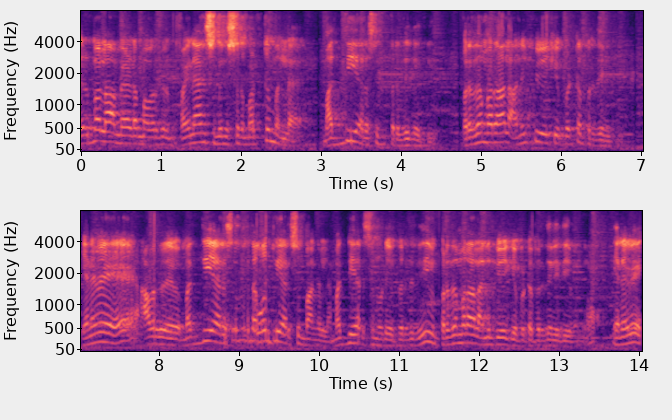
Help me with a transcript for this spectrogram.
நிர்மலா மேடம் அவர்கள் ஃபைனான்ஸ் மினிஸ்டர் மட்டுமல்ல மத்திய அரசின் பிரதிநிதி. பிரதமரால் அனுப்பி வைக்கப்பட்ட பிரதிநிதி. எனவே அவர் மத்திய அரசு ஒன்றிய அரசும்பாங்கல்ல மத்திய அரசினுடைய பிரதிநிதி பிரதமரால் அனுப்பி வைக்கப்பட்ட பிரதிநிதி இவங்க. எனவே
